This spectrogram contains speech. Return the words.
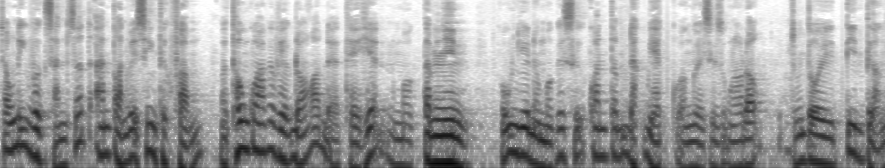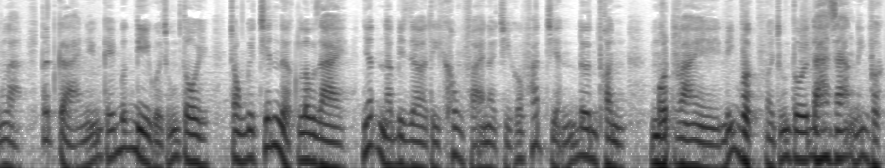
trong lĩnh vực sản xuất an toàn vệ sinh thực phẩm. Và thông qua cái việc đó để thể hiện một tầm nhìn cũng như là một cái sự quan tâm đặc biệt của người sử dụng lao động. Chúng tôi tin tưởng là tất cả những cái bước đi của chúng tôi trong cái chiến lược lâu dài, nhất là bây giờ thì không phải là chỉ có phát triển đơn thuần một vài lĩnh vực mà chúng tôi đa dạng lĩnh vực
